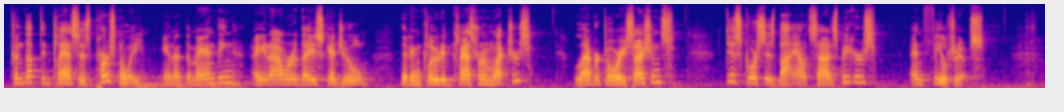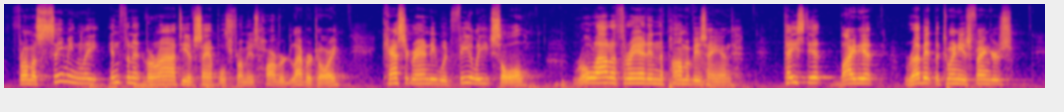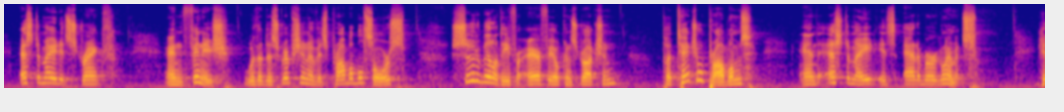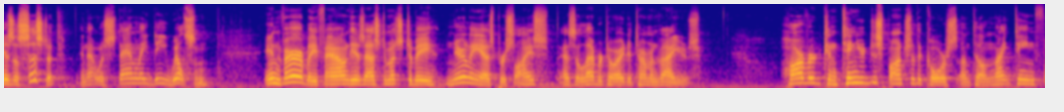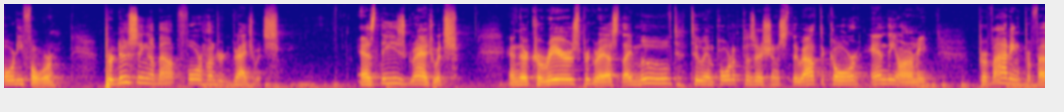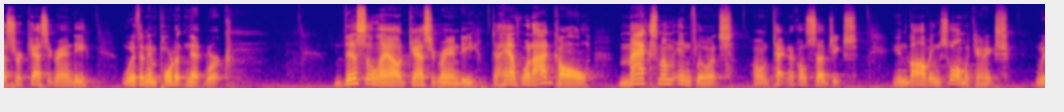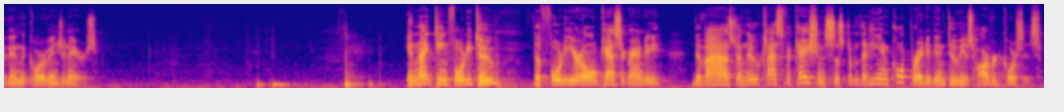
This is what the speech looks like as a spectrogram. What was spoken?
conducted classes personally in a demanding eight-hour-a-day schedule that included classroom lectures, laboratory sessions, discourses by outside speakers, and field trips. From a seemingly infinite variety of samples from his Harvard laboratory, Casagrande would feel each soil, roll out a thread in the palm of his hand, taste it, bite it, rub it between his fingers, estimate its strength, and finish with a description of its probable source, suitability for airfield construction, potential problems, and estimate its Atterberg limits. His assistant, and that was Stanley D. Wilson, invariably found his estimates to be nearly as precise as the laboratory determined values. Harvard continued to sponsor the course until 1944, producing about 400 graduates. As these graduates and their careers progressed, they moved to important positions throughout the Corps and the Army, providing Professor Casagrande with an important network. This allowed Casagrande to have what I'd call maximum influence on technical subjects involving soil mechanics within the Corps of Engineers. In 1942, the 40-year-old Casagrande devised a new classification system that he incorporated into his Harvard courses.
